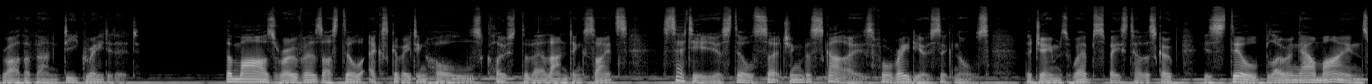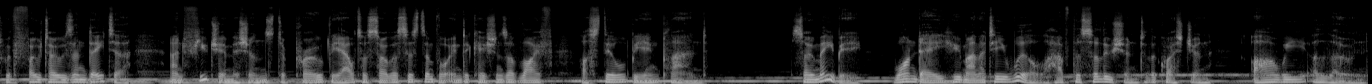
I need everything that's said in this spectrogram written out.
rather than degraded it. The Mars rovers are still excavating holes close to their landing sites. SETI is still searching the skies for radio signals. The James Webb Space Telescope is still blowing our minds with photos and data. And future missions to probe the outer solar system for indications of life are still being planned. So maybe one day humanity will have the solution to the question are we alone?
